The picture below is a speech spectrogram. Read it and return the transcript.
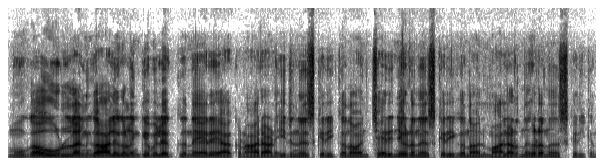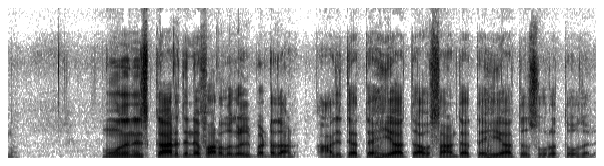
മുഖവും ഉള്ളൻകാലുകളും കിബിലേക്ക് നേരെയാക്കണം. ആരാണ്? ഇരുന്ന് നിസ്കരിക്കുന്നവൻ ചെരിഞ്ഞു കിടന്ന് നിസ്കരിക്കുന്നവൻ മലർന്ന് കിടന്ന് നിസ്കരിക്കുന്നവൻ മൂന്ന് നിസ്കാരത്തിന്റെ ഫറലുകളിൽപ്പെട്ടതാണ് ആദ്യത്തെ അത്തഹിയാത്ത് അവസാനത്തെ അത്തഹിയാത്ത് സൂറത്ത് ഓതൽ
